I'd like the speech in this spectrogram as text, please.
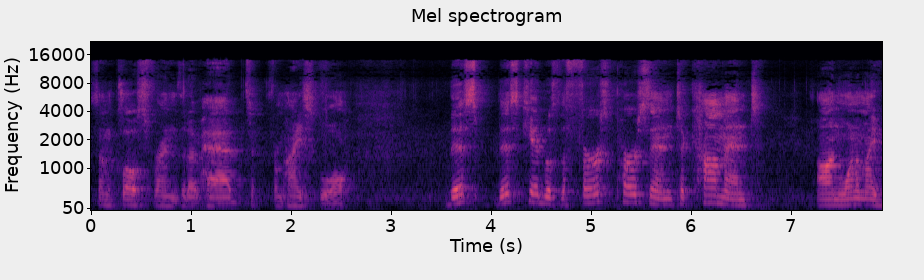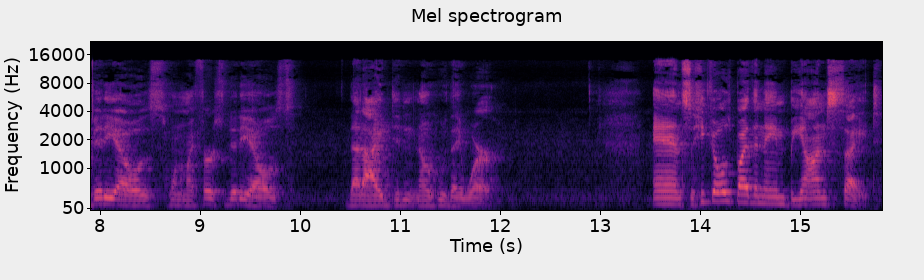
some close friends that I've had from high school. This this kid was the first person to comment on one of my videos, one of my first videos, that I didn't know who they were. And so he goes by the name Beyond Sight.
